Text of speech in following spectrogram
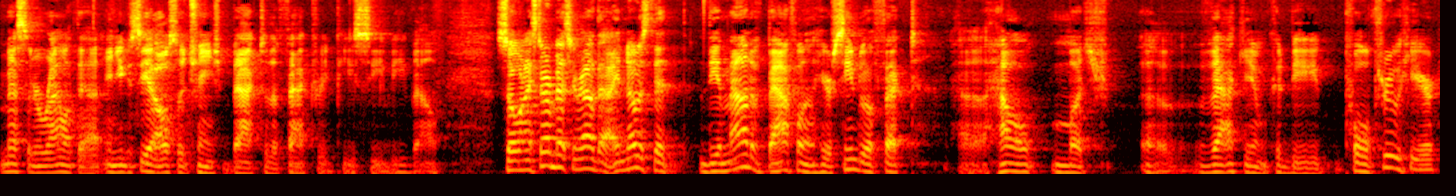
messing around with that. And you can see I also changed back to the factory PCV valve. So when I started messing around with that, I noticed that the amount of baffle in here seemed to affect uh, how much uh, vacuum could be pulled through here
